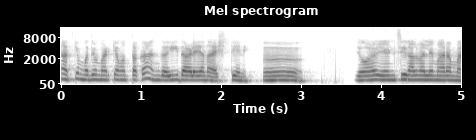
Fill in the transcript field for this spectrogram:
ಅದಕ್ಕೆ ಮದುವೆ ಮಾಡ್ಕೊಂಬತ್ತಕ್ಕ ಹಂಗೆ ಇದ್ದಾಳೆ ಏನೋ ಅಷ್ಟೇನಿ. ಹ್ಞೂ ಯೋ ಹೆಣ್ಣು ಸಿಗಲ್ವಲ್ಲೇ ಮಾರಮ್ಮ.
